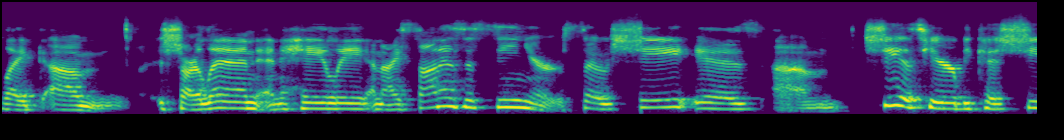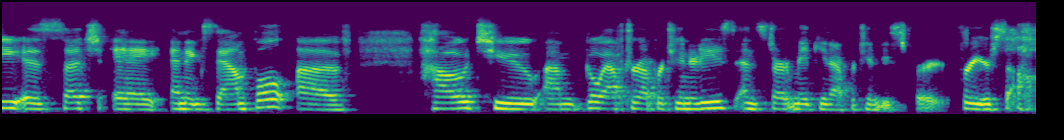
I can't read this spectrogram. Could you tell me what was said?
like um, Charlyn and Hayley and Isana is a senior. So she is um, she is here because she is such a an example of how to um, go after opportunities and start making opportunities for, for yourself.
